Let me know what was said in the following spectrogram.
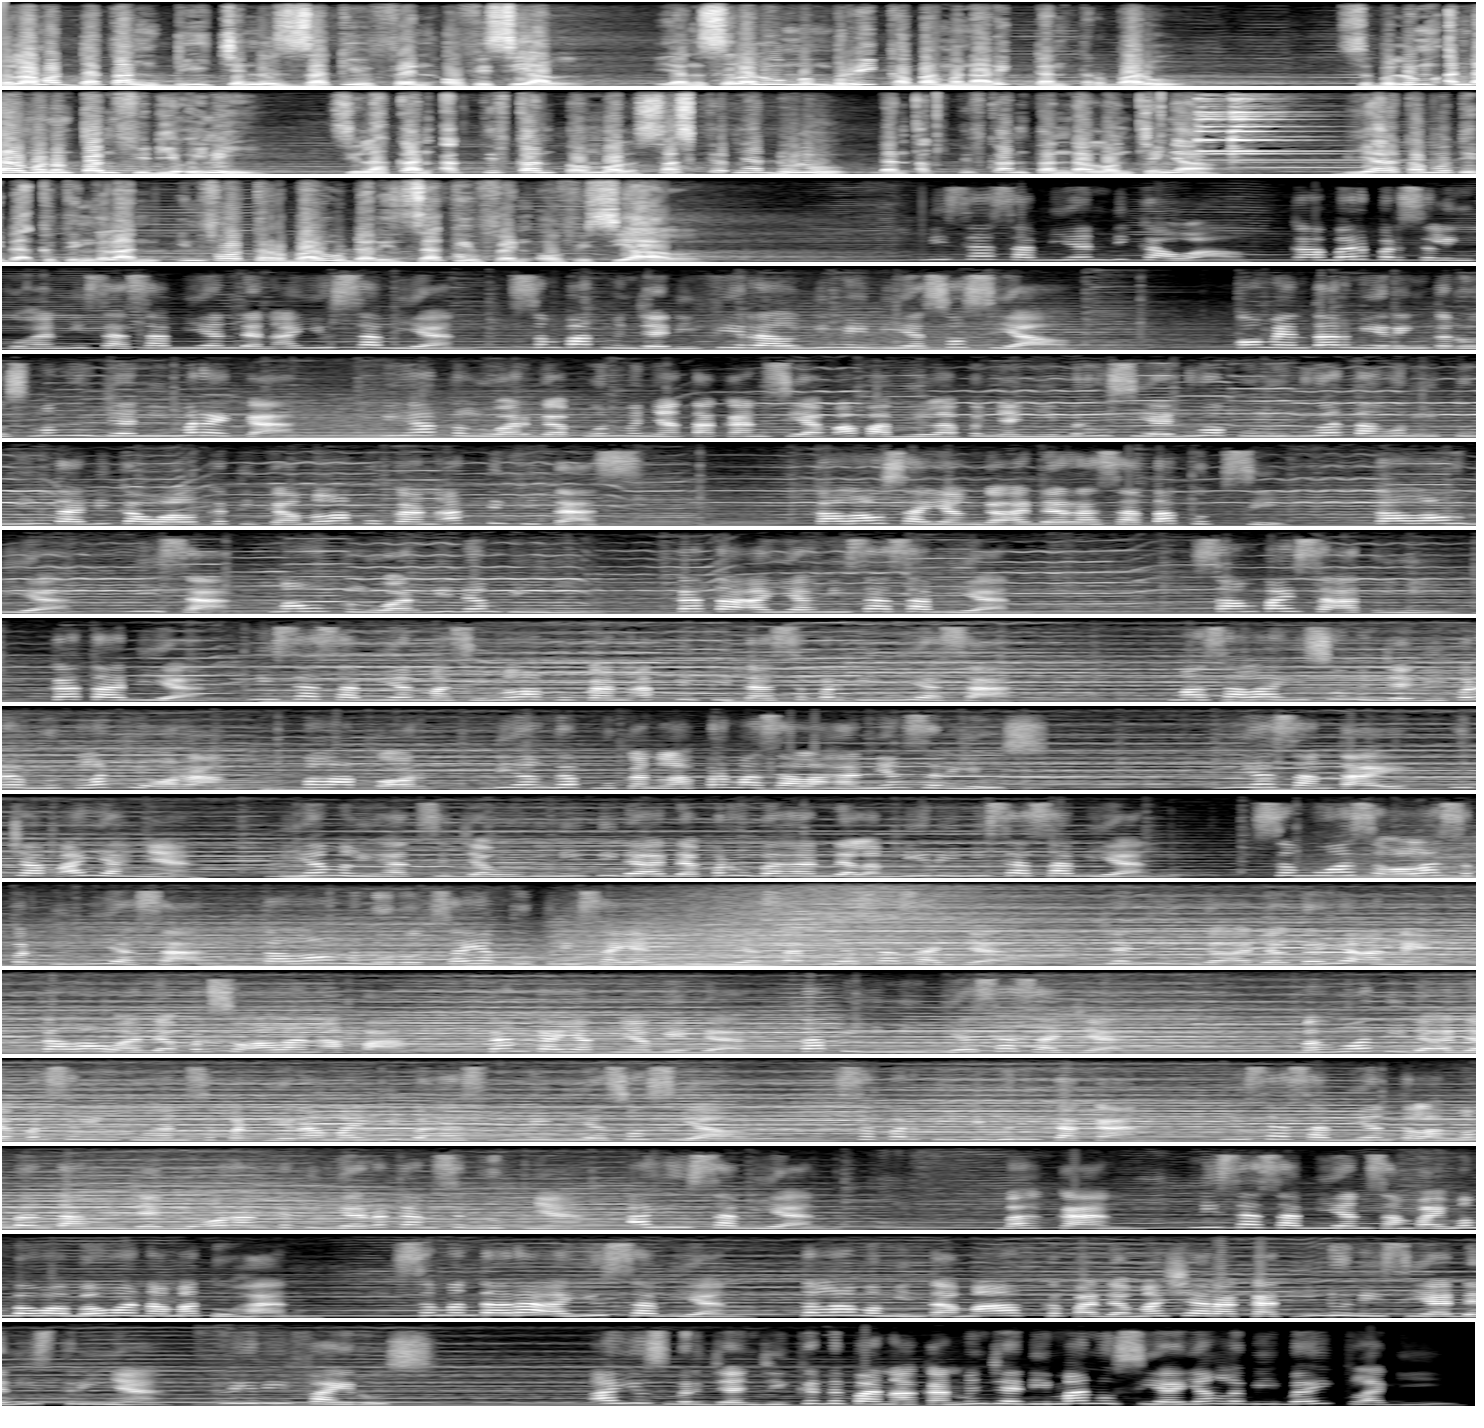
Selamat datang di channel Zaki Fan Official yang selalu memberi kabar menarik dan terbaru. Sebelum anda menonton video ini, silakan aktifkan tombol subscribe-nya dulu dan aktifkan tanda loncengnya biar kamu tidak ketinggalan info terbaru dari Zaki Fan Official. Nisa Sabian dikawal. Kabar perselingkuhan Nisa Sabian dan Ayu Sabian sempat menjadi viral di media sosial. Komentar miring terus menghujani mereka. Pihak keluarga pun menyatakan siap apabila penyanyi berusia 22 tahun itu minta dikawal ketika melakukan aktivitas. Kalau saya nggak ada rasa takut sih. Kalau dia, Nisa, mau keluar didampingi, kata ayah Nisa Sabian. Sampai saat ini, kata dia, Nisa Sabian masih melakukan aktivitas seperti biasa. Masalah isu menjadi perebut laki orang, pelapor, dianggap bukanlah permasalahan yang serius. Ia santai, ucap ayahnya. Dia melihat sejauh ini tidak ada perubahan dalam diri Nisa Sabian. Semua seolah seperti biasa. Kalau menurut saya putri saya itu biasa-biasa saja. Jadi nggak ada gaya aneh. Kalau ada persoalan apa, kan kayaknya beda. Tapi ini biasa saja bahwa tidak ada perselingkuhan seperti ramai dibahas di media sosial. Seperti diberitakan, Nisa Sabian telah membantah menjadi orang ketiga rekan segrupnya, Ayu Sabian. Bahkan, Nisa Sabian sampai membawa-bawa nama Tuhan. Sementara Ayu Sabian telah meminta maaf kepada masyarakat Indonesia dan istrinya, Riri Virus. Ayus berjanji ke depan akan menjadi manusia yang lebih baik lagi.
